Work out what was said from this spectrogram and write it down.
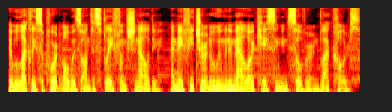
It will likely support always-on display functionality and may feature an aluminum alloy casing in silver and black colors.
